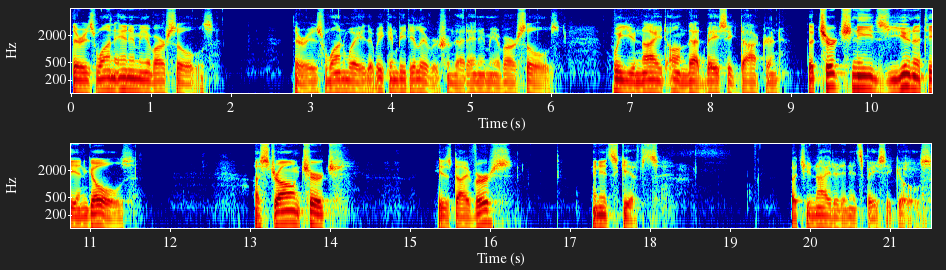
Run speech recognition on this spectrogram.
There is one enemy of our souls there is one way that we can be delivered from that enemy of our souls. We unite on that basic doctrine. The church needs unity and goals. A strong church is diverse in its gifts, but united in its basic goals.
